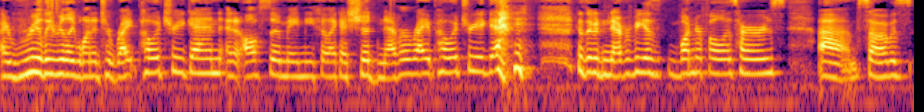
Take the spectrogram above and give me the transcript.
I really, really wanted to write poetry again, and it also made me feel like I should never write poetry again because it would never be as wonderful as hers. Um, so I was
